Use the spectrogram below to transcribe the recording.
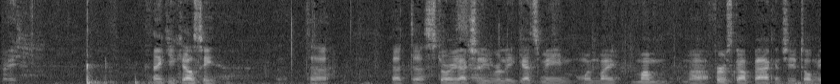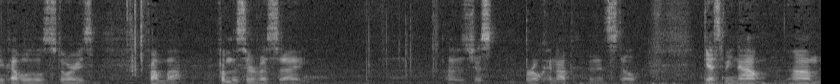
Great. Thank you, Kelsey. That, uh, that uh, story actually really gets me. When my mom uh, first got back and she told me a couple of those stories from uh, from the service, I I was just broken up, and it still gets me now. Um,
